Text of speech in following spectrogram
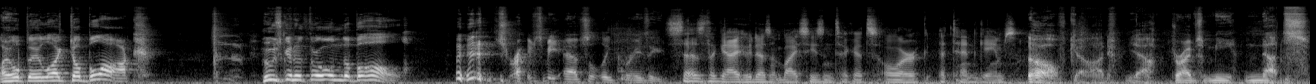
I hope they like to block. Who's going to throw him the ball? it drives me absolutely crazy. Says the guy who doesn't buy season tickets or attend games. Oh God, yeah, drives me nuts.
